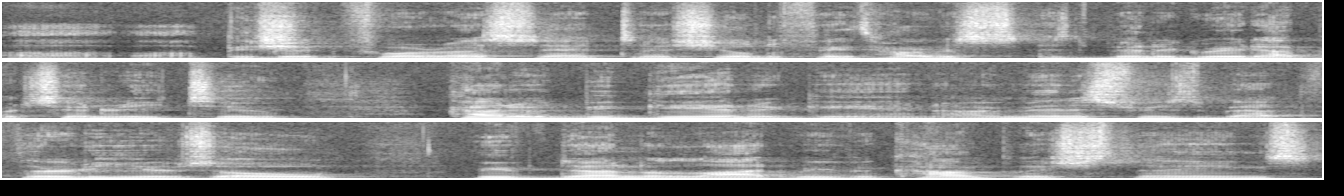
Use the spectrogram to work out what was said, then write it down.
uh, uh, Bishop. Good for us at uh, Shield of Faith Harvest has been a great opportunity to kind of begin again. Our ministry is about 30 years old. We've done a lot, we've accomplished things,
